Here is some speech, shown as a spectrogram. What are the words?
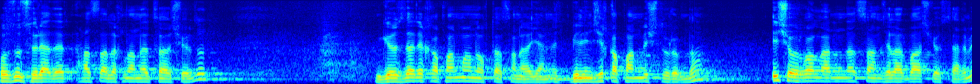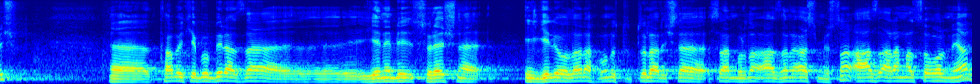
Uzun süredir hastalıklarını taşıyordu. Gözleri kapanma noktasına gelmiş, bilinci kapanmış durumda. İç organlarında sancılar baş göstermiş. Ee, tabii ki bu biraz da e, yeni bir süreçle ilgili olarak bunu tuttular işte sen burada ağzını açmıyorsan ağız araması olmayan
